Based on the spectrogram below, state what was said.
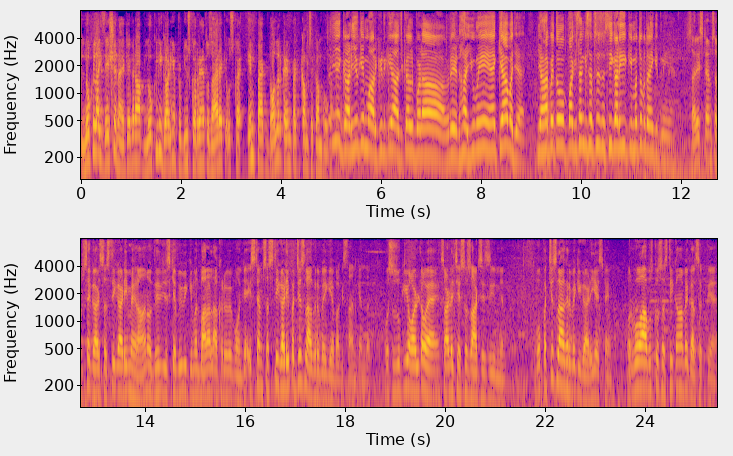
लोकलाइजेशन है कि अगर आप लोकली गाड़ियाँ प्रोड्यूस कर रहे हैं तो ज़ाहिर है कि उसका इम्पैक्ट डॉलर का इम्पैक्ट कम से कम होगा। ये गाड़ियों के मार्केट के आजकल बड़ा रेट हाई हुए है क्या वजह है? यहाँ पे तो पाकिस्तान की सबसे सस्ती गाड़ी की कीमत तो बताएँ कितनी है। सर इस टाइम सबसे गाड़ी सस्ती गाड़ी मेहरान होती थी जिसकी अभी भी कीमत 12 लाख रुपए पहुँच गया इस टाइम सस्ती गाड़ी 25 लाख रुपए की है पाकिस्तान के अंदर। वो सुजुकी ऑल्टो है साढ़े छः सौ साठ सी सी इंजन। वो 25 लाख रुपए की गाड़ी है इस टाइम और वो आप उसको सस्ती कहाँ पे कर सकते हैं?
